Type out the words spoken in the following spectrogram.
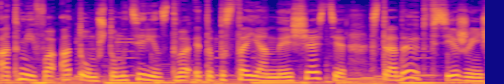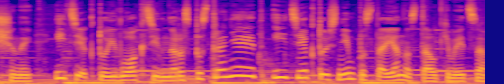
От мифа о том, что материнство – это постоянное счастье, страдают все женщины. И те, кто его активно распространяет, и те, кто с ним постоянно сталкивается.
